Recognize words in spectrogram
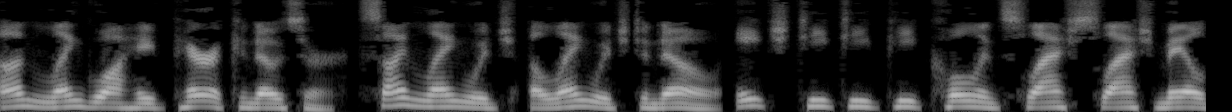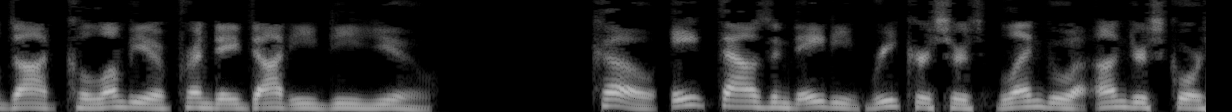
un lenguaje para conocer, sign language, a language to know, http colon slash slash mail dot colombiaaprende.edu Co. 8080, recursors, lengua underscore.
